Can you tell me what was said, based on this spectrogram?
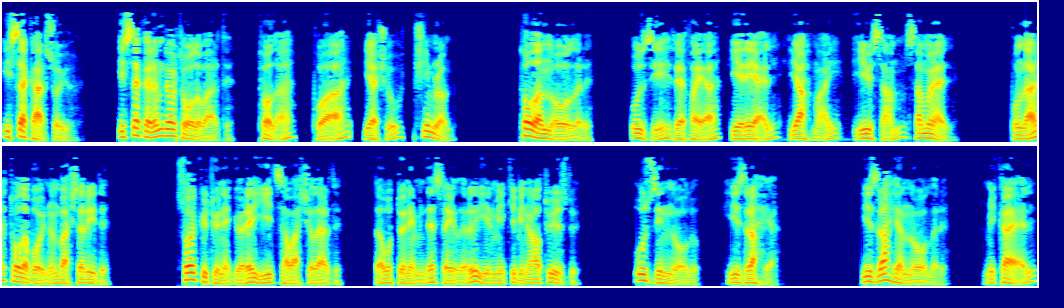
İssakar soyu. İssakar'ın dört oğlu vardı. Tola, Pua, Yaşuv, Şimron. Tola'nın oğulları. Uzzi, Refaya, Yeriel, Yahmay, Yivsam, Samuel. Bunlar Tola boyunun başlarıydı. Soy kütüğüne göre yiğit savaşçılardı. Davut döneminde sayıları 22.600'dü. Uzzi'nin oğlu, Yizrahya. Yizrahya'nın oğulları, Mikael,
